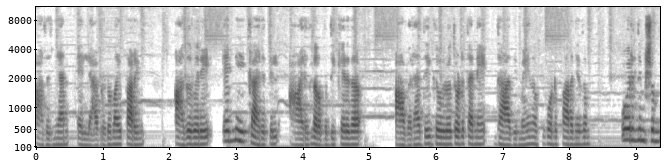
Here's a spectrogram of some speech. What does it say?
അത് ഞാൻ എല്ലാവരോടുമായി പറയും. അതുവരെ എന്നെ ഈ കാര്യത്തിൽ ആരും നിർബന്ധിക്കരുത്. അവൻ അതേ ഗൗരവത്തോടെ തന്നെ ദാദിമയെ നോക്കിക്കൊണ്ട് പറഞ്ഞതും ഒരു നിമിഷം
